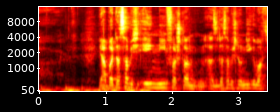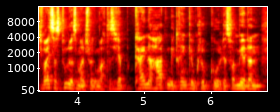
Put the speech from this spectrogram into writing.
Ja, aber das habe ich eh nie verstanden. Also das habe ich noch nie gemacht. Ich weiß, dass du das manchmal gemacht hast. Ich habe keine harten Getränke im Club geholt. Das war mir dann,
